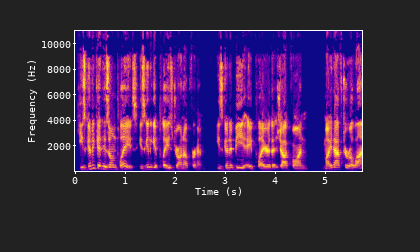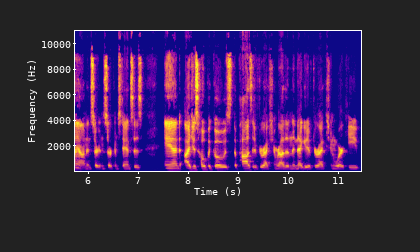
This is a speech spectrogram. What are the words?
he's going to get his own plays. He's going to get plays drawn up for him. He's going to be a player that Jacque Vaughn might have to rely on in certain circumstances. And I just hope it goes the positive direction rather than the negative direction where he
